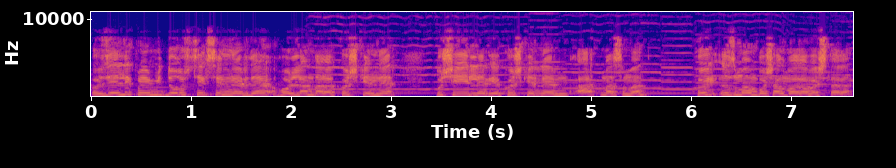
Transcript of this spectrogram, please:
Özellikle 1980'lerde Hollanda'ya köşkenler bu şehirlerge köşkenlerin artmasından köy ızman boşalmaya başlagan.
